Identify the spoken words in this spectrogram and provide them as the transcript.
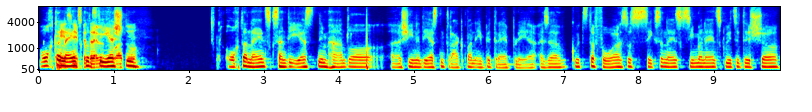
98 okay, hat es die ersten. 98 sind die ersten im Handel erschienen, die ersten tragbaren MP3-Player. Also kurz davor, so 96, 97 wird sich das schon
